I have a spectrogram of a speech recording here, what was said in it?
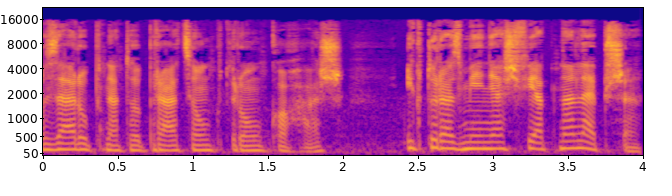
Zarób na to pracą, którą kochasz i która zmienia świat na lepsze,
